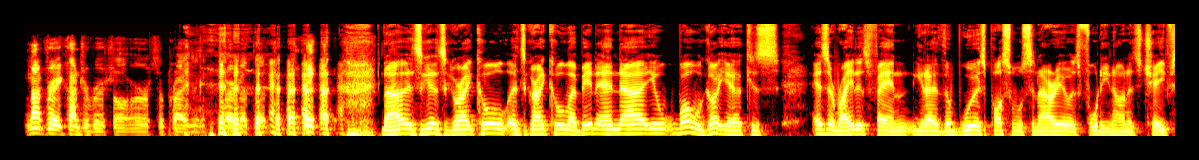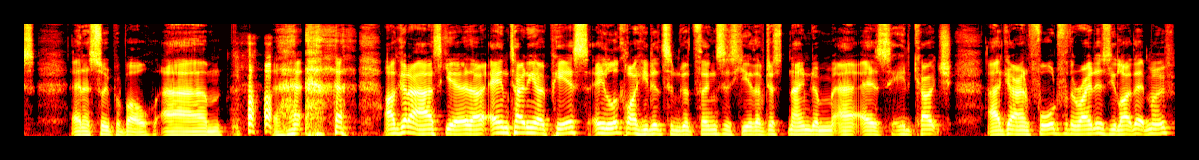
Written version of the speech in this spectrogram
Not very controversial or surprising. Sorry about that. no, it's it's a great call. It's a great call, though, Ben. And uh, you, while we've got you, because as a Raiders fan, you know the worst possible scenario is 49ers Chiefs in a Super Bowl. Um, I'm going to ask you, though, Antonio Pierce. He looked like he did some good things this year. They've just named him uh, as head coach uh, going forward for the Raiders. You like that move?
